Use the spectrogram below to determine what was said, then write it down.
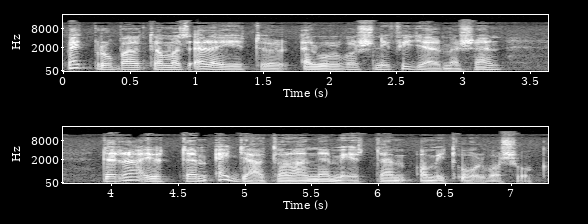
Megpróbáltam az elejétől elolvasni figyelmesen, de rájöttem, egyáltalán nem értem, amit olvasok.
